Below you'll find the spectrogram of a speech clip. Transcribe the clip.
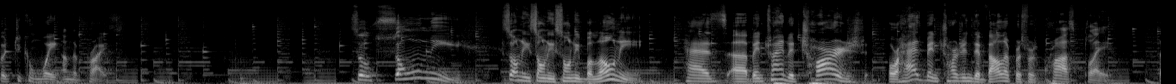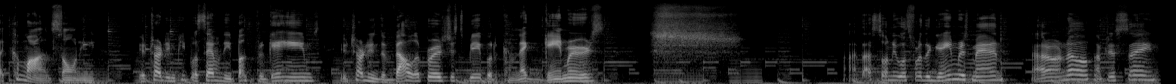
but you can wait on the price. So Sony, Sony, Sony, Sony Baloney has uh, been trying to charge or has been charging developers for crossplay. Like, come on, Sony. You're charging people 70 bucks for games. You're charging developers just to be able to connect gamers. Shh. I thought Sony was for the gamers, man. I don't know. I'm just saying.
